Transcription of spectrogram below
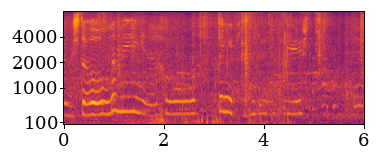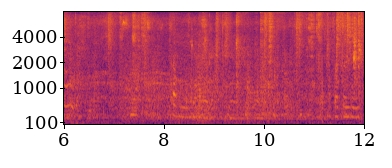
eu estou na minha rua. Tenho aqui esta. Calma, galera. Tá passando gente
